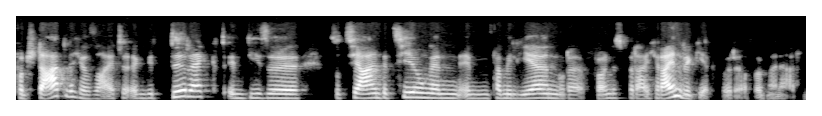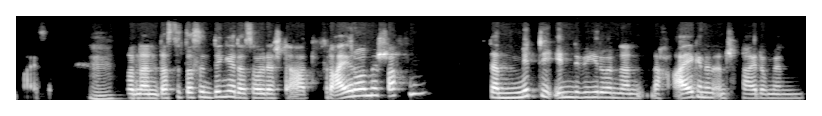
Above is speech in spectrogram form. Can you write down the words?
von staatlicher Seite irgendwie direkt in diese sozialen Beziehungen im familiären oder Freundesbereich reinregiert würde auf irgendeine Art und Weise. Mhm. Sondern das, das sind Dinge, da soll der Staat Freiräume schaffen, damit die Individuen dann nach eigenen Entscheidungen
